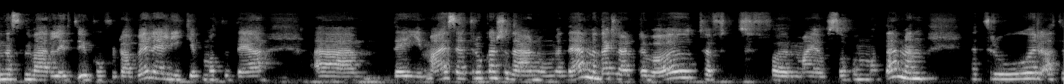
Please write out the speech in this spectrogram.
nesten være litt ukomfortabel. Jeg liker på en måte det um, det gir meg, så jeg tror kanskje det er noe med det. Men det er klart, det var jo tøft for meg også, på en måte. Men jeg tror at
